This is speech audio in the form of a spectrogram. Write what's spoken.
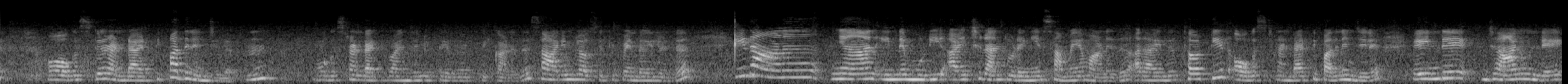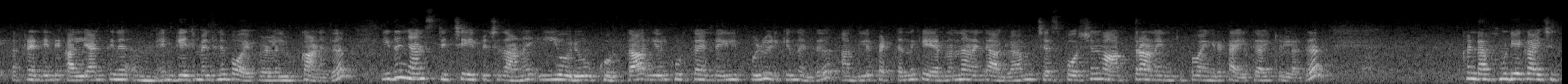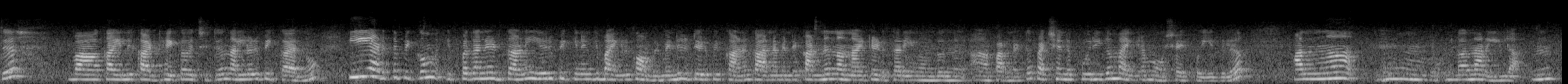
ഓഗസ്റ്റ് രണ്ടായിരത്തി പതിനഞ്ചിൽ. ഓഗസ്റ്റ് രണ്ടായിരത്തി പതിനഞ്ചിൽ ഇട്ടിരുന്ന ഒരു പിക്കാണിത്. സാരിയും ബ്ലൗസൊക്കെ ഇപ്പം എന്റെ കയ്യിലുണ്ട്. ഇതാണ് ഞാൻ എന്റെ മുടി അഴിച്ചിടാൻ തുടങ്ങിയ സമയമാണിത്. അതായത് തേർട്ടിയത്ത് ഓഗസ്റ്റ് രണ്ടായിരത്തി പതിനഞ്ചിൽ എന്റെ ജാനുവിന്റെ ഫ്രണ്ടിന്റെ കല്യാണത്തിന് എൻഗേജ്മെന്റിന് പോയപ്പോഴുള്ള ലുക്കാണിത്. ഇത് ഞാൻ സ്റ്റിച്ച് ചെയ്യിപ്പിച്ചതാണ് ഈ ഒരു കുർത്ത. ഈ ഒരു കുർത്ത എന്റെ കയ്യിൽ ഇപ്പോഴും ഇരിക്കുന്നുണ്ട്. അതിൽ പെട്ടെന്ന് കയറണം എന്നാണ് എന്റെ ആഗ്രഹം. ചെസ്റ്റ് പോർഷൻ മാത്രമാണ് എനിക്കിപ്പോൾ ഭയങ്കര ടൈറ്റ് ആയിട്ടുള്ളത്. കണ്ട മുടിയൊക്കെ അയച്ചിട്ട് കയ്യിൽ കടയൊക്കെ വെച്ചിട്ട് നല്ലൊരു പിക്കായിരുന്നു ഈ അടുത്ത പിക്കും ഇപ്പം തന്നെ എടുത്താണ്. ഈ ഒരു പിക്കിന് എനിക്ക് ഭയങ്കര കോംപ്ലിമെന്റ് കിട്ടിയ ഒരു പിക്കാണ് കാരണം എന്റെ കണ്ണ് നന്നായിട്ട് എടുത്തറിയുന്നുണ്ടെന്ന് പറഞ്ഞിട്ട്. പക്ഷെ എന്റെ പുരികം ഭയങ്കര മോശമായിപ്പോയി ഇതിൽ അന്ന് എന്താണെന്നറിയില്ല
